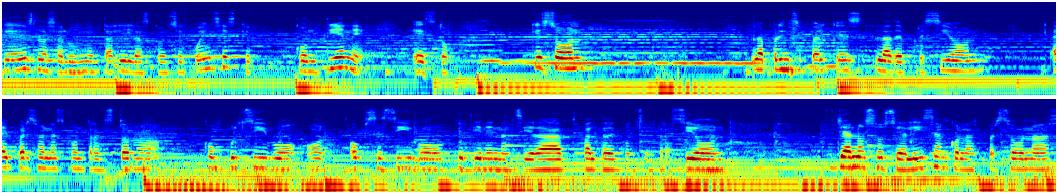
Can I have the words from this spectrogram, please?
qué es la salud mental y las consecuencias que contiene esto, que son la principal que es la depresión, hay personas con trastorno compulsivo o obsesivo que tienen ansiedad, falta de concentración, ya no socializan con las personas.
